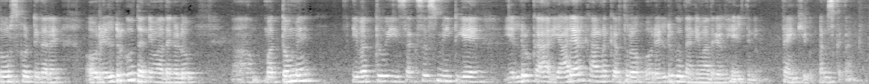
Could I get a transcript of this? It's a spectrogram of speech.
ತೋರಿಸ್ಕೊಟ್ಟಿದ್ದಾರೆ. ಅವರೆಲ್ರಿಗೂ ಧನ್ಯವಾದಗಳು. ಮತ್ತೊಮ್ಮೆ ಇವತ್ತು ಈ ಸಕ್ಸಸ್ ಮೀಟ್ಗೆ ಎಲ್ಲರೂ ಕಾ ಯಾರ್ಯಾರು ಕಾರಣಕರ್ತರೋ ಅವರೆಲ್ರಿಗೂ ಧನ್ಯವಾದಗಳು ಹೇಳ್ತೀನಿ. ಥ್ಯಾಂಕ್ ಯು ನಮಸ್ಕಾರ.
